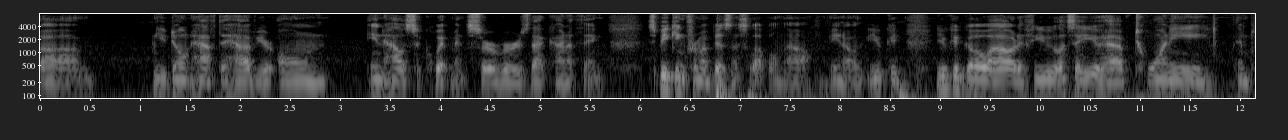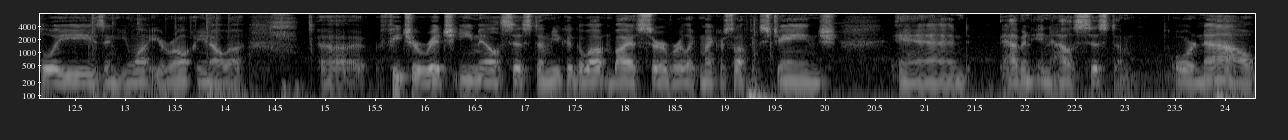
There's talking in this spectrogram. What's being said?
Um, you don't have to have your own in-house equipment, servers, that kind of thing. Speaking from a business level now, you know, you could you could go out if you let's say you have 20 employees and you want your own, you know, a, a feature-rich email system. You could go out and buy a server like Microsoft Exchange, and have an in-house system. Or now,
